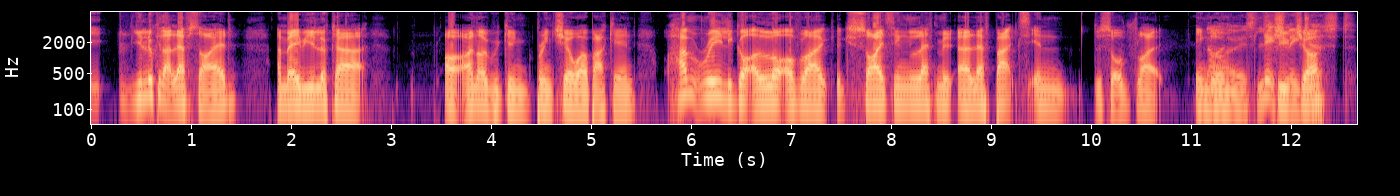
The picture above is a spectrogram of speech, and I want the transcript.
you look at that left side, and maybe you look at. I know we can bring Chilwell back in. Haven't really got a lot of like exciting left mid- uh, left backs in the sort of like England no, it's literally future. just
